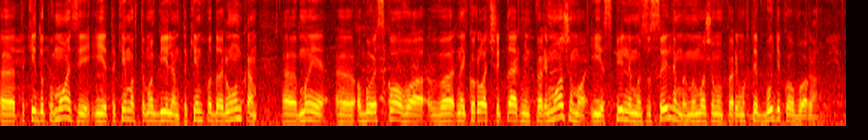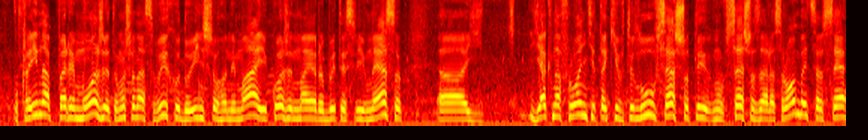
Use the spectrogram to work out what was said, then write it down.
е, такій допомозі і таким автомобілям, таким подарункам е, ми обов'язково в найкоротший термін переможемо і спільними зусиллями ми можемо перемогти будь-якого ворога. Україна переможе, тому що у нас виходу іншого немає, і кожен має робити свій внесок. Е, Як на фронті, так і в тилу, все, що ти, ну, все, що зараз робиться, все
